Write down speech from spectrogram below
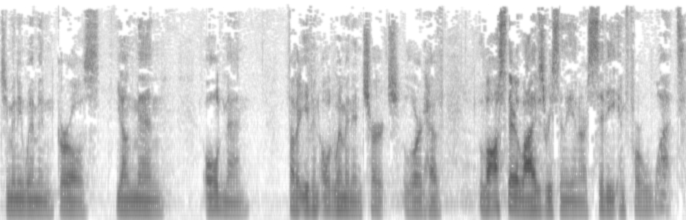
too many women, girls, young men, old men, Father, even old women in church, Lord, have lost their lives recently in our city. And for what?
